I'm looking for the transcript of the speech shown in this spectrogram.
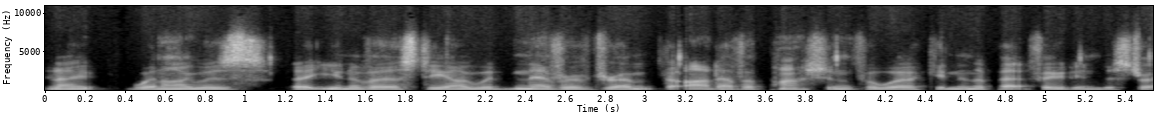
you know, when I was at university, I would never have dreamt that I'd have a passion for working in the pet food industry.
